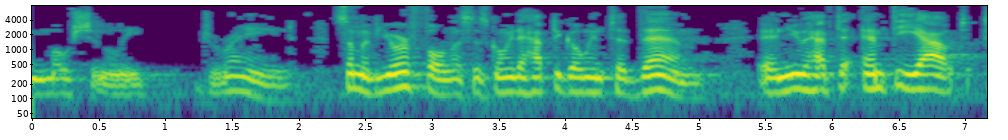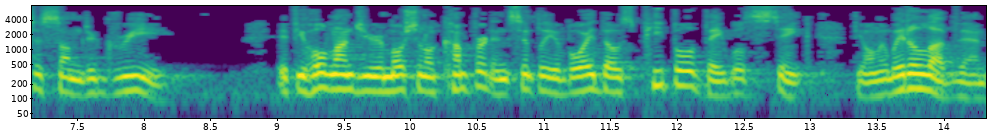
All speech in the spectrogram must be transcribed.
emotionally drained. Some of your fullness is going to have to go into them, and you have to empty out to some degree. If you hold on to your emotional comfort and simply avoid those people, they will sink. The only way to love them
